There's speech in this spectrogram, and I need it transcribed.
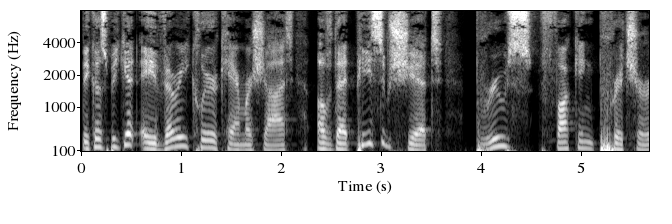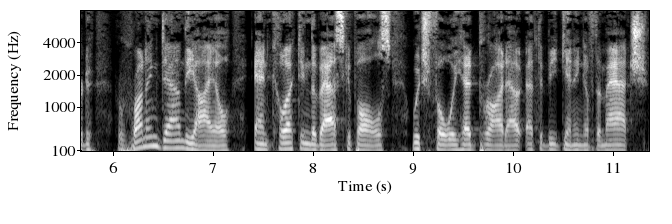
because we get a very clear camera shot of that piece of shit, Bruce fucking Pritchard, running down the aisle and collecting the basketballs which Foley had brought out at the beginning of the match.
